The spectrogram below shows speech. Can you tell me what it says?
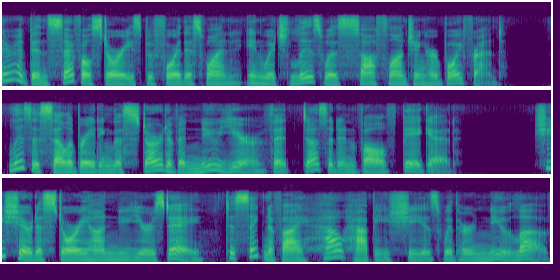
There had been several stories before this one in which Liz was soft launching her boyfriend. Liz is celebrating the start of a new year that doesn't involve Big Ed. She shared a story on New Year's Day to signify how happy she is with her new love.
